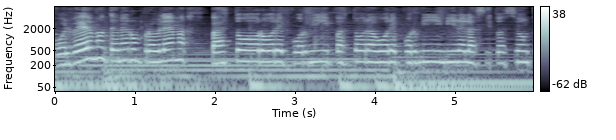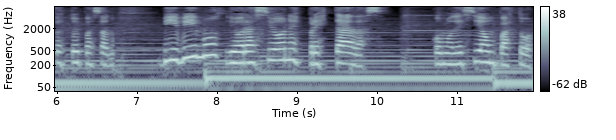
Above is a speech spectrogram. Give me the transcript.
Volvemos a tener un problema, pastor, ore por mí, pastora, ore por mí, mire la situación que estoy pasando. Vivimos de oraciones prestadas, como decía un pastor.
